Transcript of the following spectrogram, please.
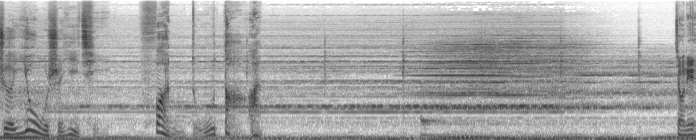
这又是一起贩毒大案？叫你，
